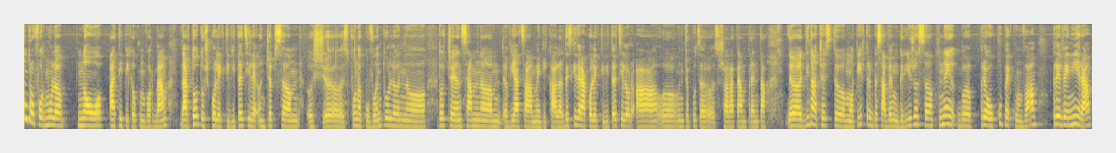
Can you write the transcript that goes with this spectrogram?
într-o formulă nouă, atipică, cum vorbeam, dar totuși colectivitățile încep să își uh, spună cuvântul în uh, tot ce înseamnă viața medicală. Deschiderea colectivităților a uh, început să-și arate amprenta. Din acest motiv trebuie să avem grijă să ne preocupe cumva prevenirea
